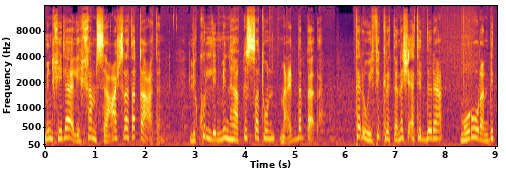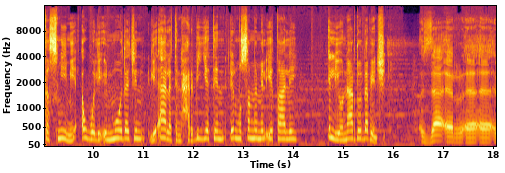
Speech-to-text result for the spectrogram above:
من خلال خمس عشرة قاعة لكل منها قصة مع الدبابة. تروي فكرة نشأة الدرع مرورا بتصميم أول نموذج لآلة حربية للمصمم الإيطالي ليوناردو دافنشي. الزائر آه، آه،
